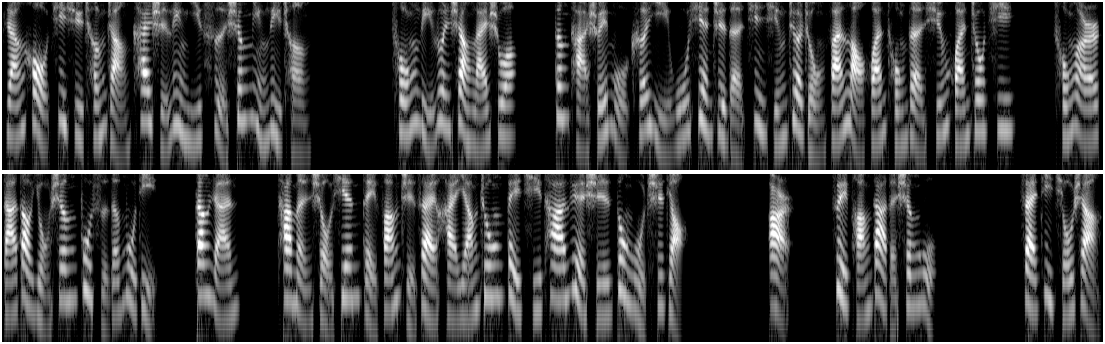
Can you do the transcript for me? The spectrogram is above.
然后继续成长，开始另一次生命历程。从理论上来说，灯塔水母可以无限制的进行这种返老还童的循环周期，从而达到永生不死的目的。当然，它们首先得防止在海洋中被其他掠食动物吃掉。二、最庞大的生物，在地球上，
